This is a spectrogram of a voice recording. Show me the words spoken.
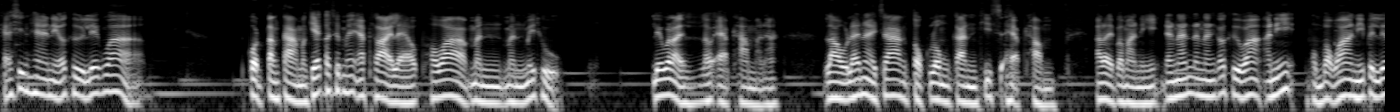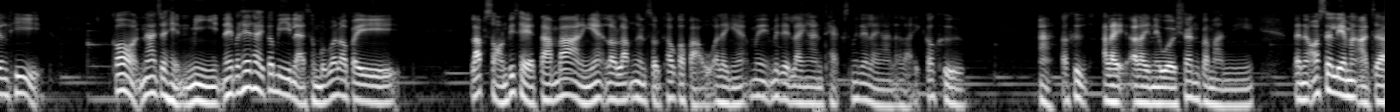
cash in hand เนี่ยก็คือเรียกว่ากฎต่างๆเมื่อกี้ก็จะไม่ apply แล้ว เพราะว่ามันมันไม่ถูกเรียกว่าอะไรเราแอบทำนะเราและนายจ้างตกลงกันที่แอบทำอะไรประมาณนี้ ดังนั้นดังนั้นก็คือว่าอันนี้ผมบอกว่าอันนี้เป็นเรื่องที่ก็น่าจะเห็นมีในประเทศไทยก็มีแหละสมมุติว่าเราไปรับสอนพิเศษตามบ้านอย่างเงี้ยเรารับเงินสดเข้ากระเป๋าอะไรเงี้ยไม่ไม่ได้รายงาน tax ไม่ได้รายงานอะไรก็คือ อะก็คืออะไรอะไรในเวอร์ชันประมาณนี้ แต่ในออสเตรเลียมันอาจจะ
